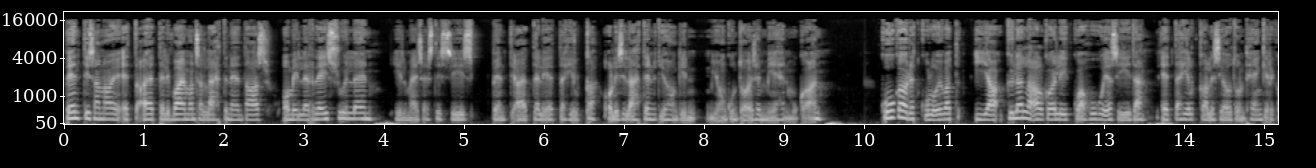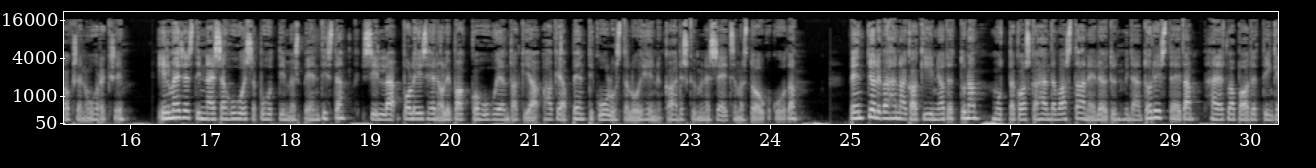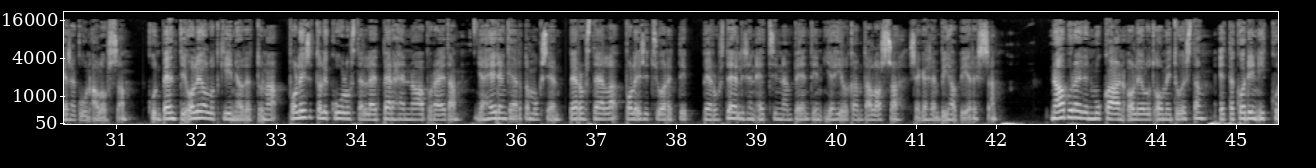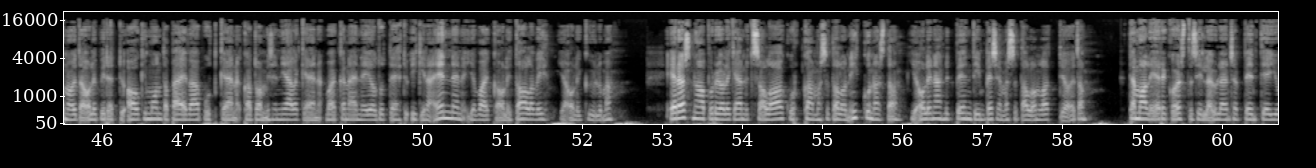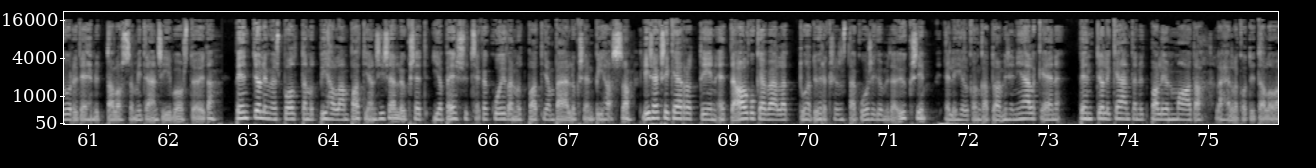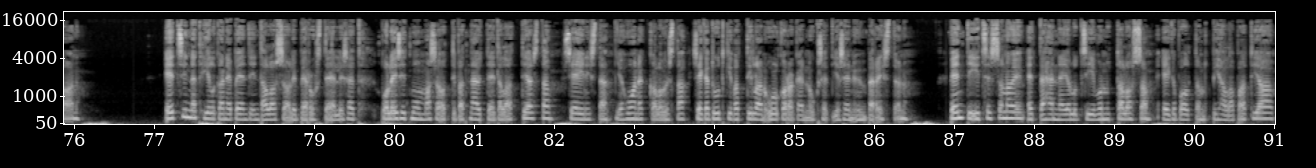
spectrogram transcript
Pentti sanoi, että ajatteli vaimonsa lähteneen taas omille reissuilleen. Ilmeisesti siis Pentti ajatteli, että Hilkka olisi lähtenyt johonkin jonkun toisen miehen mukaan. Kuukaudet kuluivat ja kylällä alkoi liikkua huhuja siitä, että Hilkka olisi joutunut henkirikoksen uhriksi. Ilmeisesti näissä huhuissa puhuttiin myös Pentistä, sillä poliisien oli pakko huhujen takia hakea Pentti kuulusteluihin 27. toukokuuta. Pentti oli vähän aikaa kiinni otettuna, mutta koska häntä vastaan ei löytynyt mitään todisteita, hänet vapautettiin kesäkuun alussa. Kun Pentti oli ollut kiinni otettuna, poliisit oli kuulustelleet perheen naapureita, ja heidän kertomuksien perusteella poliisit suoritti perusteellisen etsinnän Pentin ja Hilkan talossa sekä sen pihapiirissä. Naapureiden mukaan oli ollut omituista, että kodin ikkunoita oli pidetty auki monta päivää putkeen katoamisen jälkeen, vaikka näin ei oltu tehty ikinä ennen ja vaikka oli talvi ja oli kylmä. Eräs naapuri oli käynyt salaa kurkkaamassa talon ikkunasta ja oli nähnyt Pentin pesemässä talon lattioita. Tämä oli erikoista, sillä yleensä Pentti ei juuri tehnyt talossa mitään siivoustöitä. Pentti oli myös polttanut pihallaan patjan sisällykset ja pessyt sekä kuivannut patjan päällyksen pihassa. Lisäksi kerrottiin, että alkukeväällä 1961, eli Hilkan katoamisen jälkeen, Pentti oli kääntänyt paljon maata lähellä kotitaloaan. Etsinnät Hilkan ja Pentin talossa oli perusteelliset. Poliisit muun muassa ottivat näytteitä lattiasta, seinistä ja huonekaluista sekä tutkivat tilan ulkorakennukset ja sen ympäristön. Pentti itse sanoi, että hän ei ollut siivonnut talossa eikä polttanut pihalla patjaa.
